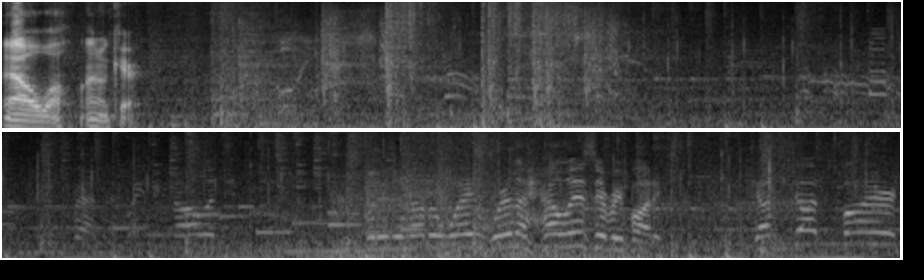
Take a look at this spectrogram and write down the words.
Oh well, I don't care. Put it another way, where the hell is everybody? Got shots fired.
